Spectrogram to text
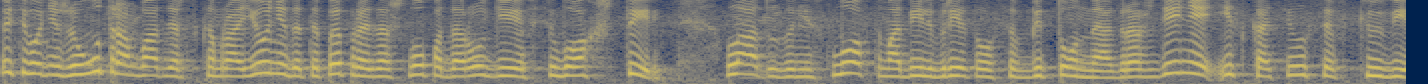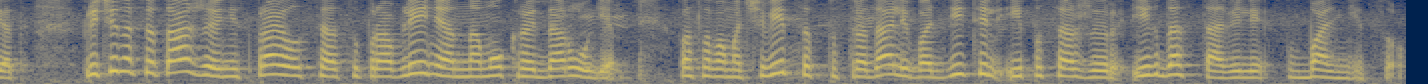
Но сегодня же утром в Адлерском районе ДТП произошло по дороге в село Ахштырь. «Ладу» занесло, автомобиль врезался в бетонное ограждение и скатился в кювет. Причина все та же – не справился с управлением на мокрой дороге. По словам очевидцев, пострадали водитель и пассажир. Их доставили в больницу.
